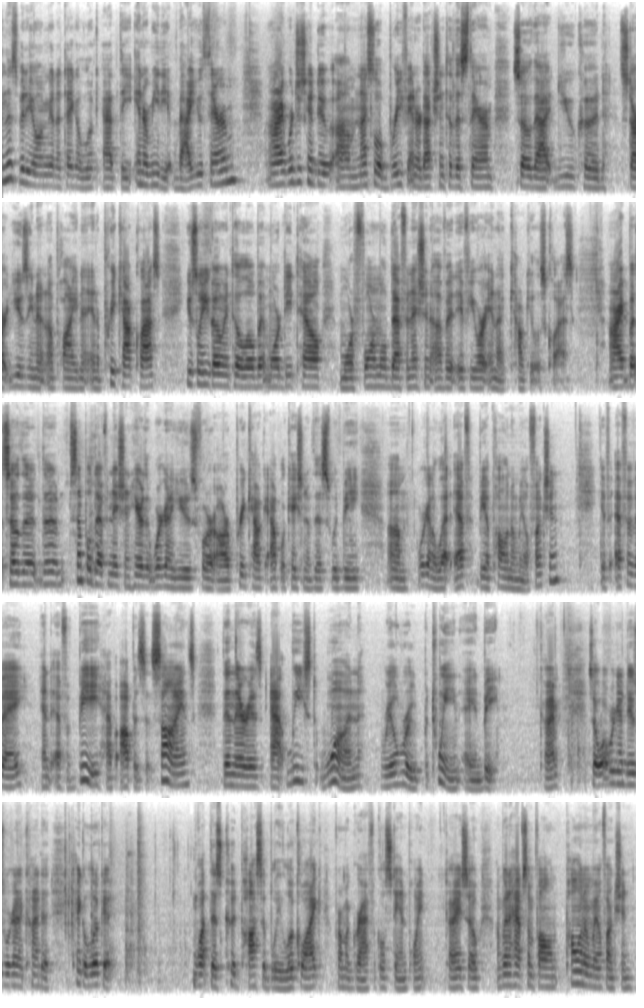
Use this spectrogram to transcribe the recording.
In this video I'm going to take a look at the intermediate value theorem. Alright, we're just going to do a um, nice little brief introduction to this theorem so that you could start using it and applying it in a pre-calc class. Usually you go into a little bit more detail, more formal definition of it if you are in a calculus class. Alright, but so the, the simple definition here that we're going to use for our pre-calc application of this would be um, we're going to let f be a polynomial function. If f of a and f of b have opposite signs, then there is at least one real root between a and b. Okay, so what we're going to do is we're going to kind of take a look at what this could possibly look like from a graphical standpoint. Okay, so I'm going to have some polynomial function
